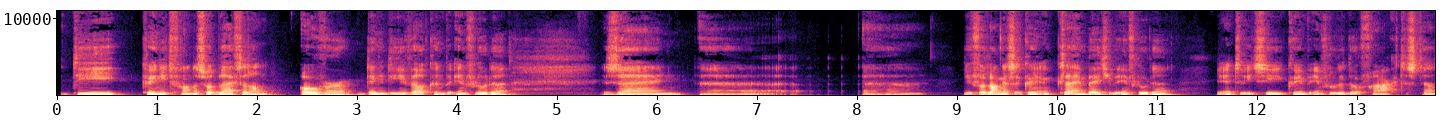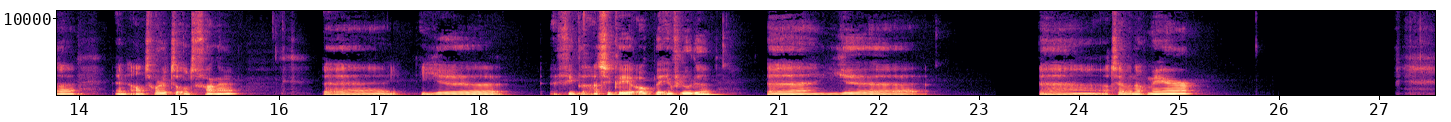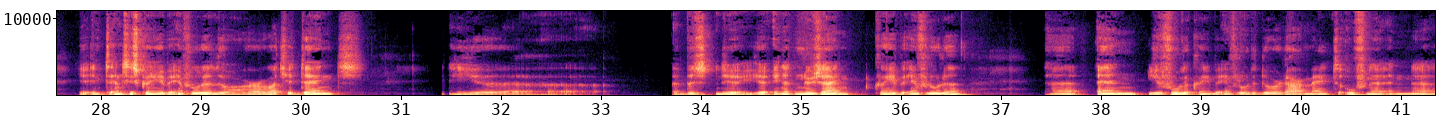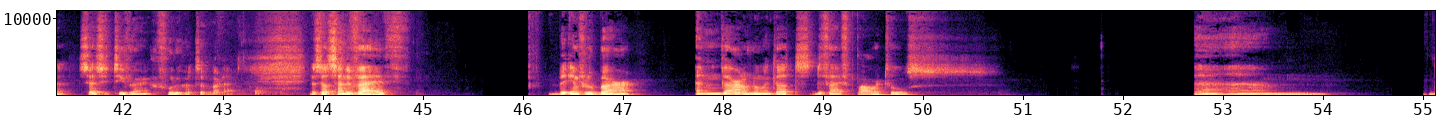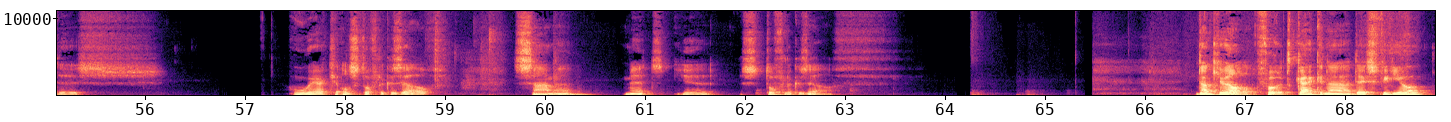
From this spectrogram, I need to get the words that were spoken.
die kun je niet veranderen. Dus wat blijft er dan over? Dingen die je wel kunt beïnvloeden zijn uh, uh, je verlangens kun je een klein beetje beïnvloeden. Je intuïtie kun je beïnvloeden door vragen te stellen en antwoorden te ontvangen. Uh, je vibratie kun je ook beïnvloeden. je, wat hebben we nog meer? Je intenties kun je beïnvloeden door wat je denkt. Je, je, je in het nu zijn kun je beïnvloeden. Uh, en je voelen kun je beïnvloeden door daarmee te oefenen en uh, sensitiever en gevoeliger te worden. Dus dat zijn de vijf beïnvloedbaar. En daarom noem ik dat de vijf power tools. Uh, dus hoe werkt je onstoffelijke zelf samen met je stoffelijke zelf? Dankjewel voor het kijken naar deze video.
